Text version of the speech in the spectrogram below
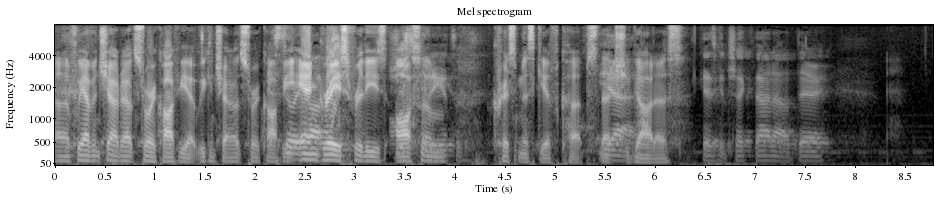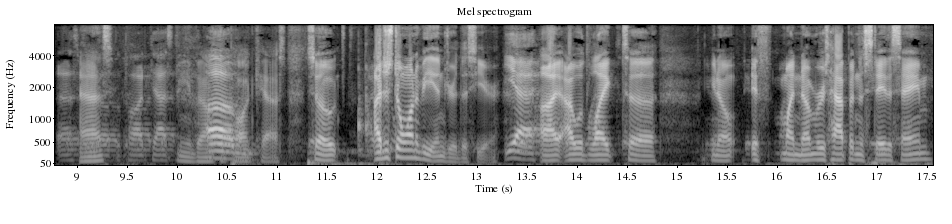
uh, if we haven't shouted out Story Coffee yet, we can shout out Story Coffee Story and Coffee. Grace for these kidding, awesome a- Christmas gift cups that she got us. you guys can check that out there. Ask me Ask about the podcast. Me about Um, the podcast. So I just don't want to be injured this year. Yeah. I, I would like to, you know, if my numbers happen to stay the same,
